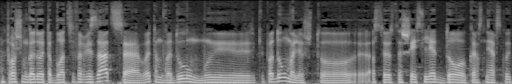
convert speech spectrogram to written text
В прошлом году это была цифровизация, в этом году мы таки подумали, что остается 6 лет до Красноярского,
